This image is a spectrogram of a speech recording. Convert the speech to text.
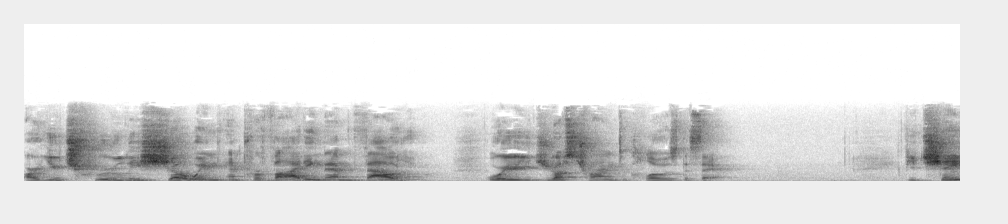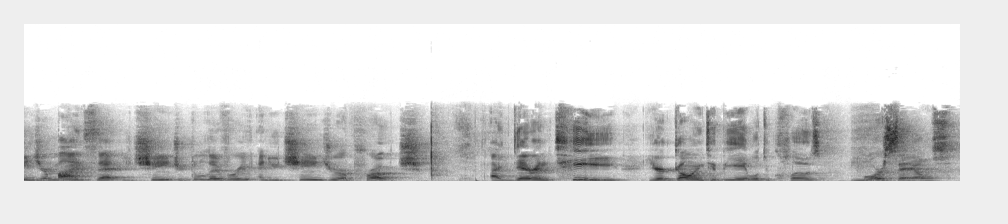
are you truly showing and providing them value? Or are you just trying to close the sale? If you change your mindset, you change your delivery, and you change your approach, I guarantee you're going to be able to close more sales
